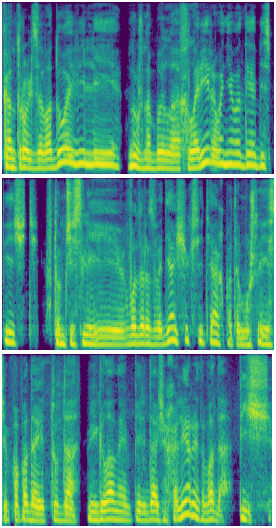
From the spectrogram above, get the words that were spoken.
контроль за водой вели, нужно было хлорирование воды обеспечить, в том числе и в водоразводящих сетях, потому что если попадает туда, и главная передача холеры – это вода, пища.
